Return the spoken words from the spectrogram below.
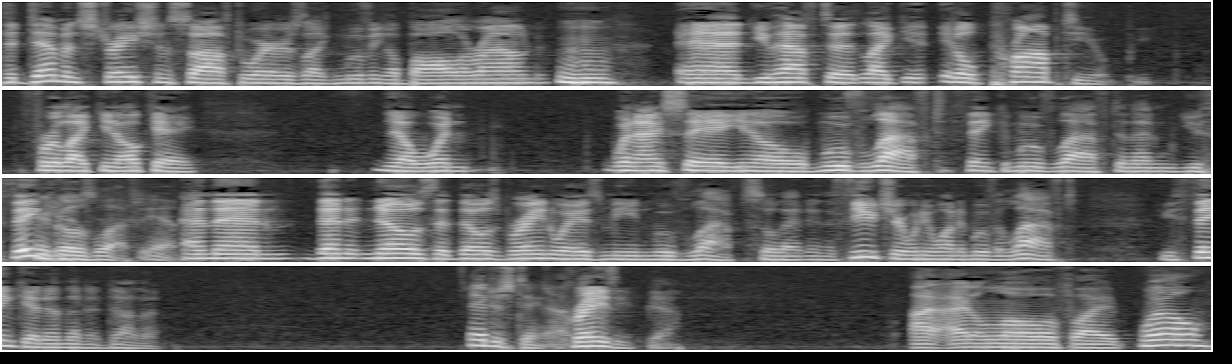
the demonstration software is like moving a ball around, Mhm. and you have to like it, it'll prompt you for like you know okay, you know when when I say you know move left, think move left, and then you think It goes left, yeah. and then then it knows that those brainwaves mean move left, so that in the future when you want to move it left, you think it and then it does it. Interesting. Crazy, yeah. I, I don't know if I well.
